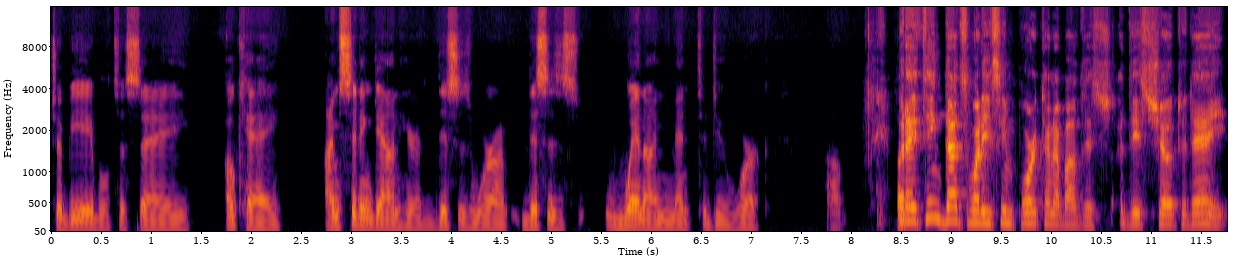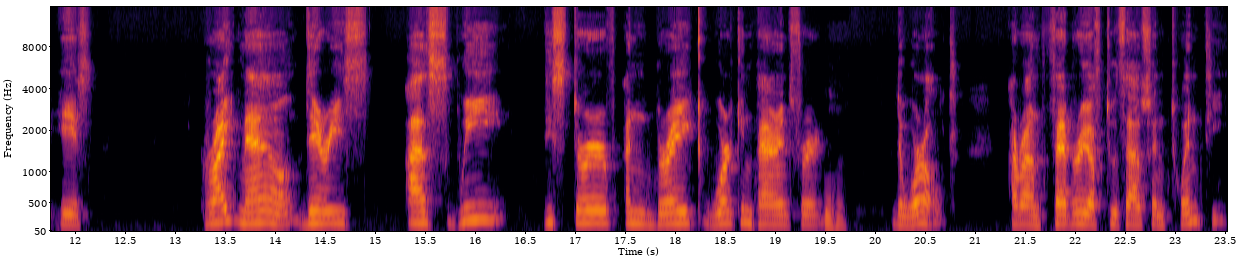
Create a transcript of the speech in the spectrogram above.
to be able to say, okay, I'm sitting down here. This is where I'm. This is when I'm meant to do work. Um, but, but I think that's what is important about this this show today is right now there is as we disturb and break working parents for mm-hmm. the world around February of 2020,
